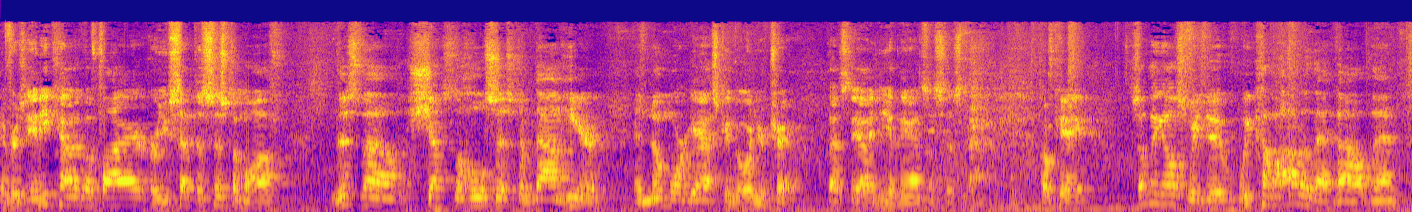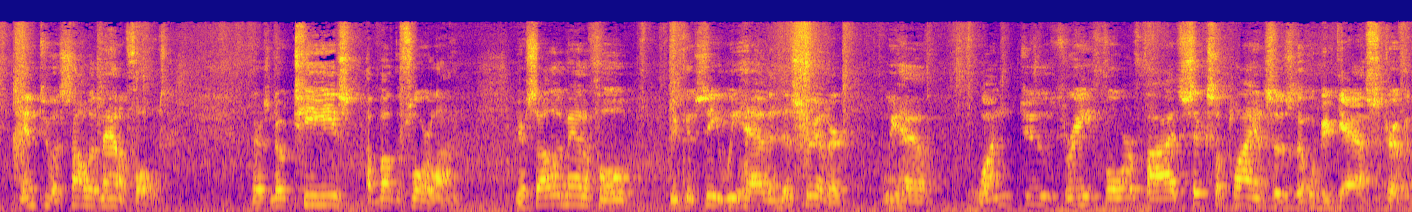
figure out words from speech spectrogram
If there's any kind of a fire or you set the system off, this valve shuts the whole system down here and no more gas can go in your trailer. That's the idea of the Ansul system. Okay, something else we do, we come out of that valve then into a solid manifold. There's no T's above the floor line. Your solid manifold, you can see we have in this trailer, we have one, two, three, four, five, six appliances that will be gas driven.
